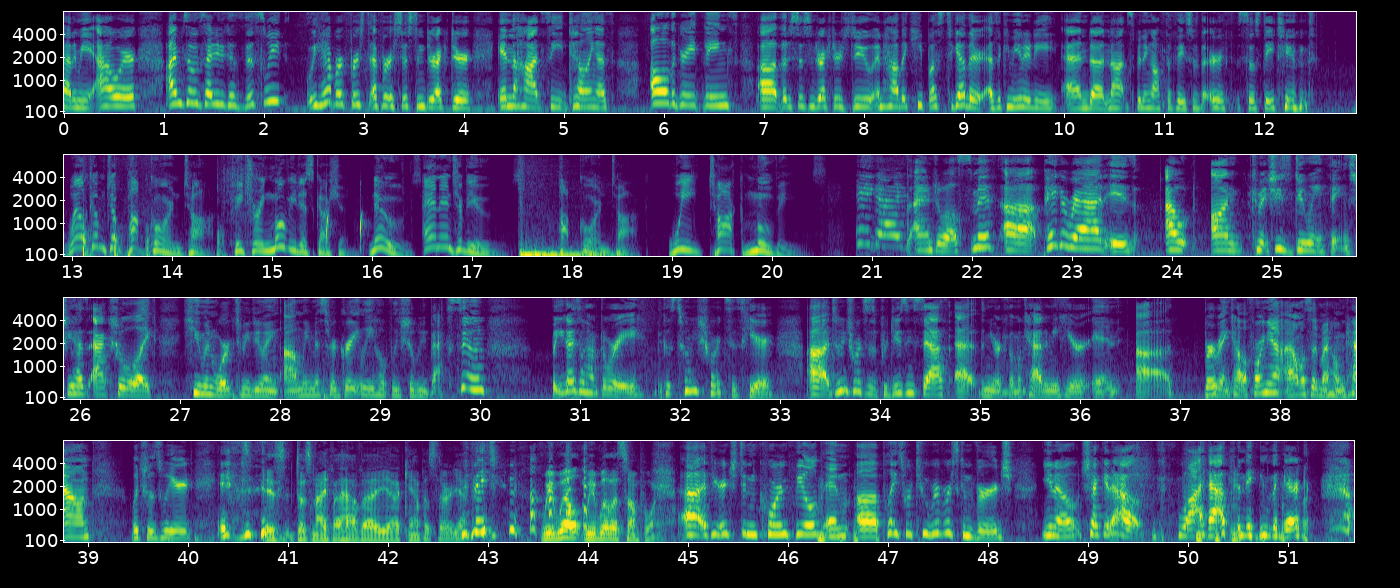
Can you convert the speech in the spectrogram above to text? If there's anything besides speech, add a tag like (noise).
Academy Hour. I'm so excited because this week we have our first ever assistant director in the hot seat telling us all the great things uh, that assistant directors do and how they keep us together as a community and uh, not spinning off the face of the earth. So stay tuned. Welcome to Popcorn Talk, featuring movie discussion, news, and interviews. Popcorn Talk. We talk movies. Hey guys, I am Joelle Smith. Uh, Pega Rad is out on commit. She's doing things. She has actual like human work to be doing. Um, we miss her greatly. Hopefully, she'll be back soon. But you guys don't have to worry because Tony Schwartz is here. Uh, Tony Schwartz is a producing staff at the New York Film Academy here in uh, Burbank, California. I almost said my hometown, which was weird. (laughs) Is does NYFA have a uh, campus there yet? (laughs) they do not. We will. We will at some point. (laughs) Uh, if you're interested in cornfield and a place where two rivers converge, you know, check it out. A lot happening there.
